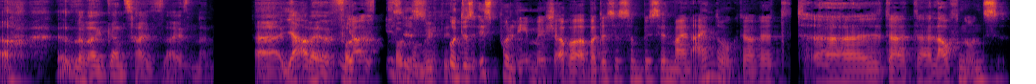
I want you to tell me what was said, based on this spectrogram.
Das ist aber ein ganz heißes Eisen dann. Äh, ja, aber voll, ja, vollkommen richtig. Und es ist polemisch, aber, aber das ist so ein bisschen mein Eindruck. Da wird, äh, da, da laufen uns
